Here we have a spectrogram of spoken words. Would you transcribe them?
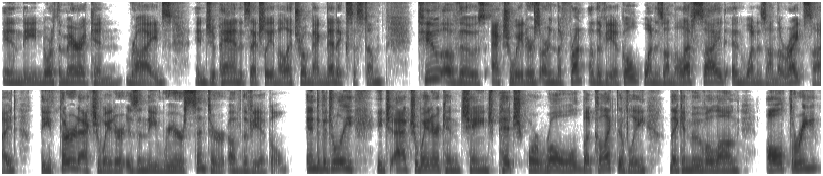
in the North American rides. In Japan, it's actually an electromagnetic system. Two of those actuators are in the front of the vehicle, one is on the left side and one is on the right side. The third actuator is in the rear center of the vehicle. Individually, each actuator can change pitch or roll, but collectively, they can move along all three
